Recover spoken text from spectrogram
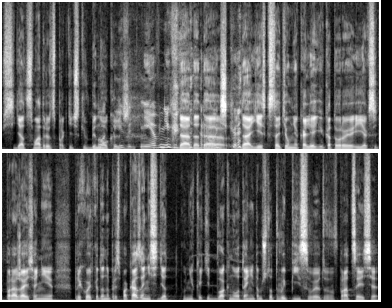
сидят, смотрятся практически в бинокль. Вот ежедневник, Да, да, да. Ручка. Да, есть, кстати, у меня коллеги, которые, и я, кстати, поражаюсь, они приходят, когда на пресс-показы, они сидят, у них какие-то блокноты, они там что-то выписывают в процессе.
